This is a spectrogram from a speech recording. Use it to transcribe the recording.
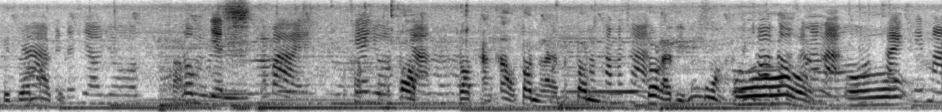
เป็นแบบจ้ามาเป็นตะเที่ยวอยู่ครับ ลมเย็นสบายเที่ยวอยู่ชอบจ้ะ ชอบทางเข้าต้นอะไรมันต้นธรรมชาติ ต้นอะไรสีม่วงๆโอ้ ชอบดอกทั้งนั้นน่ะโอ้ ถ่ายคลิปมา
